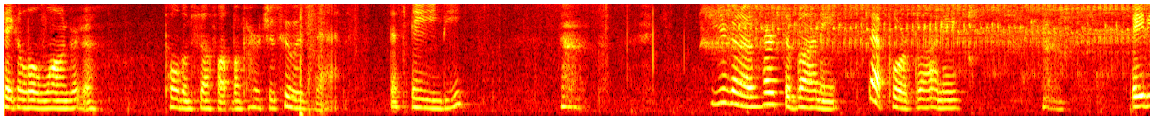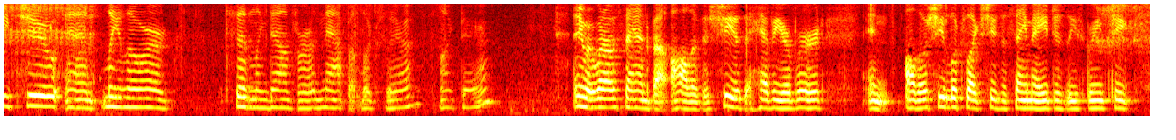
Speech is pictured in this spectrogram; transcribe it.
take a little longer to pull themselves up on perches. Who is that? That's 80. You're gonna hurt the bunny. That poor bunny. 82 and Lilo are settling down for a nap, it looks there, like there. Anyway, what I was saying about Olive is she is a heavier bird, and although she looks like she's the same age as these green cheeks,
